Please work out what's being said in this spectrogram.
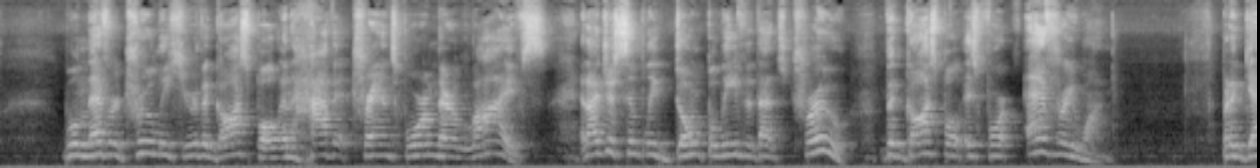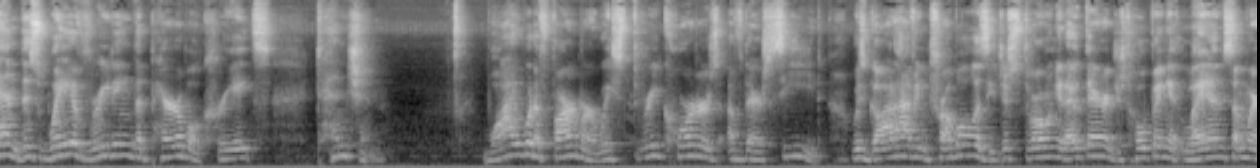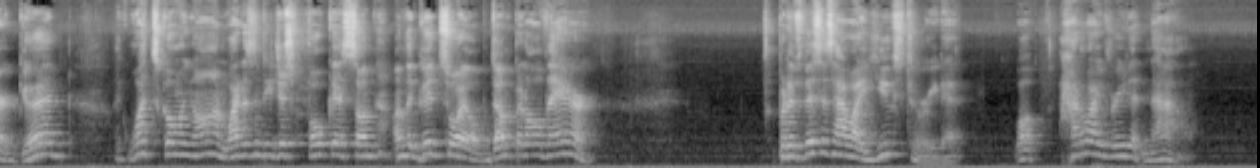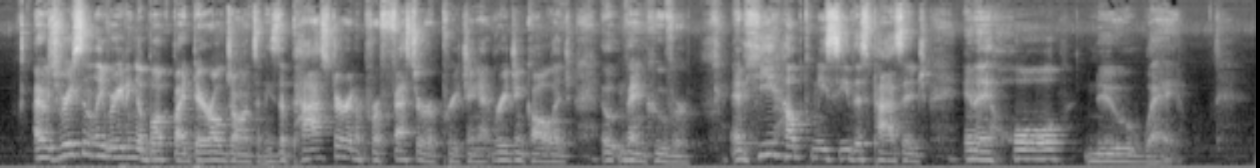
will never truly hear the gospel and have it transform their lives. And I just simply don't believe that that's true. The gospel is for everyone. But again, this way of reading the parable creates tension. Why would a farmer waste three quarters of their seed? Was God having trouble? Is he just throwing it out there and just hoping it lands somewhere good? Like, what's going on? Why doesn't he just focus on, on the good soil, dump it all there? But if this is how I used to read it, well, how do I read it now? I was recently reading a book by Darrell Johnson. He's a pastor and a professor of preaching at Regent College out in Vancouver. And he helped me see this passage in a whole new way.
